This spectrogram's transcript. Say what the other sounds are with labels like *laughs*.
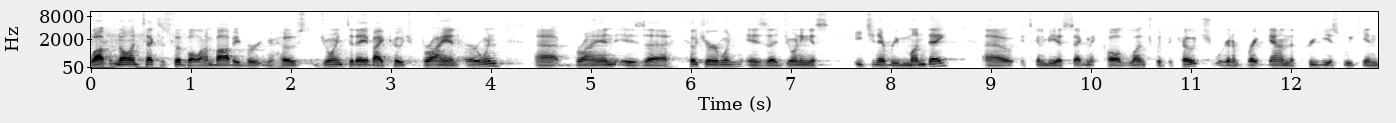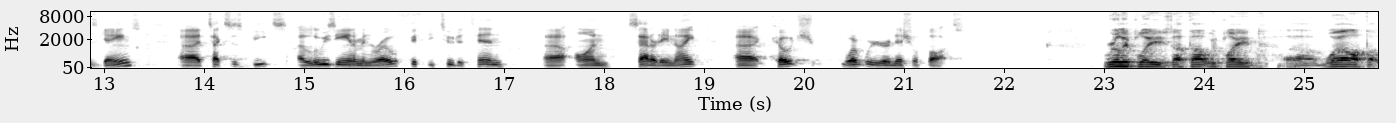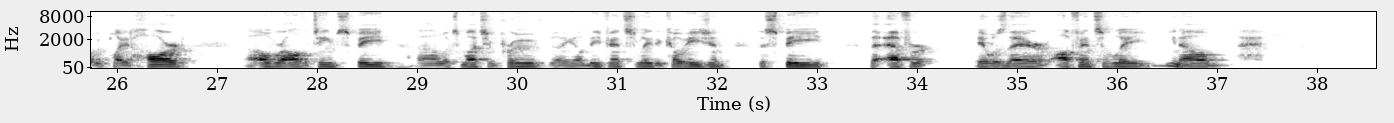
Welcome to On Texas Football. I'm Bobby Burton, your host, joined today by Coach Brian Irwin. Uh, Brian is uh, Coach Irwin is uh, joining us each and every Monday. Uh, it's going to be a segment called Lunch with the Coach. We're going to break down the previous weekend's games. Uh, Texas beats uh, Louisiana Monroe 52 to 10 on Saturday night. Coach, what were your initial thoughts? Really pleased. I thought we played well. I thought we played hard. overall, the team speed uh, looks much improved. Uh, you know, defensively, the cohesion, the speed, the effort, it was there. Offensively, you know,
